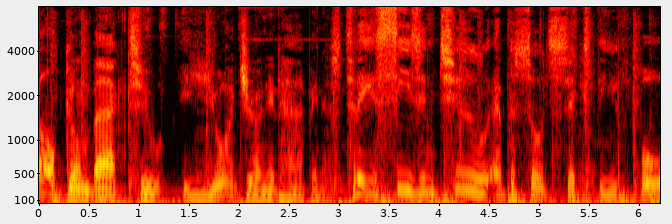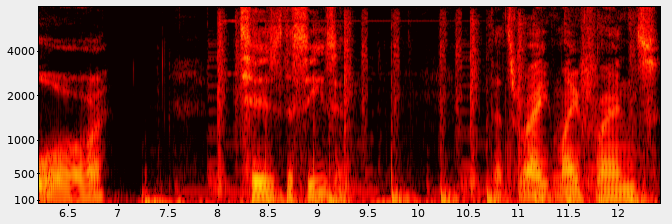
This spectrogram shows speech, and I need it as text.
Welcome back to Your Journey to Happiness. Today is season 2, episode 64. Tis the season. That's right, my friends.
